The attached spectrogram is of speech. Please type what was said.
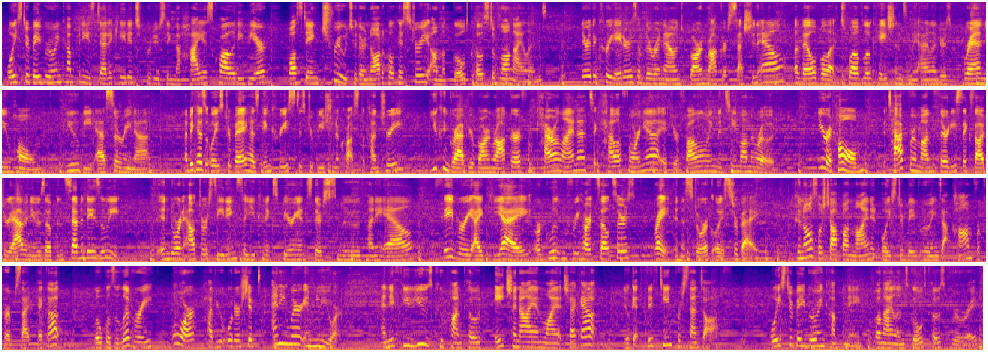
Oyster Bay Brewing Company is dedicated to producing the highest quality beer while staying true to their nautical history on the Gold Coast of Long Island. They're the creators of the renowned Barn Rocker Session Ale, available at 12 locations in the Islanders' brand new home, UBS Arena. And because Oyster Bay has increased distribution across the country, you can grab your Barn Rocker from Carolina to California if you're following the team on the road. Here at home, the tap room on 36 Audrey Avenue is open seven days a week with indoor and outdoor seating so you can experience their smooth honey ale, savory IPA, or gluten free hard seltzers right in historic Oyster Bay. You can also shop online at oysterbaybrewing.com for curbside pickup, local delivery, or have your order shipped anywhere in New York. And if you use coupon code HNINY at checkout, you'll get 15% off. Oyster Bay Brewing Company, Long Island's Gold Coast Brewery.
